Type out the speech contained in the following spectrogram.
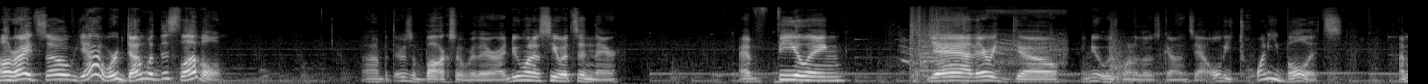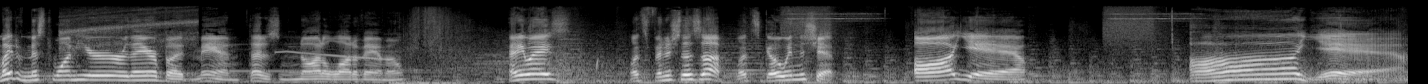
Alright, so yeah, we're done with this level. Uh, but there's a box over there. I do want to see what's in there. I have a feeling yeah, there we go. I knew it was one of those guns. Yeah, only 20 bullets. I might have missed one here or there, but man, that is not a lot of ammo. Anyways, let's finish this up. Let's go in the ship. Aw, yeah. Aw, yeah.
